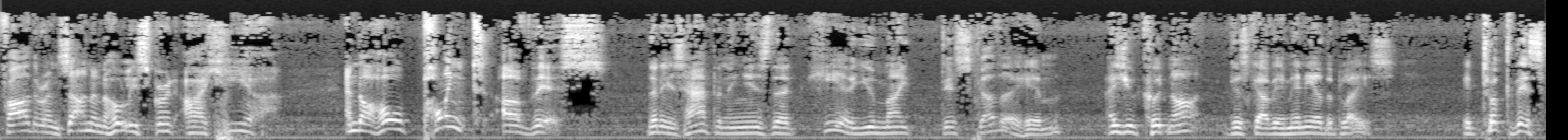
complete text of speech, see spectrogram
Father and Son and the Holy Spirit are here. And the whole point of this that is happening is that here you might discover Him as you could not discover Him any other place. It took this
